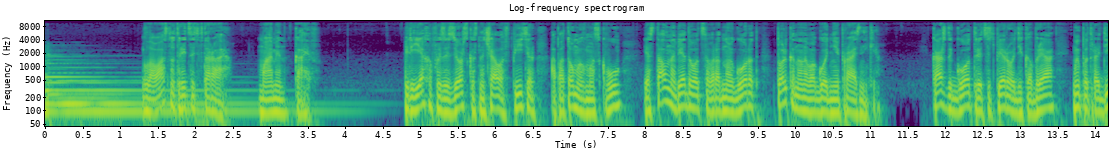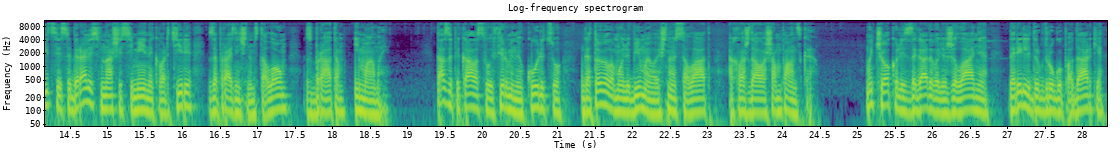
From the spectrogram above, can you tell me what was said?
Глава 132. Мамин кайф. Переехав из Озерска сначала в Питер, а потом и в Москву, я стал наведываться в родной город только на новогодние праздники. Каждый год, 31 декабря, мы по традиции собирались в нашей семейной квартире за праздничным столом с братом и мамой. Та запекала свою фирменную курицу, готовила мой любимый овощной салат, охлаждала шампанское. Мы чокались, загадывали желания, дарили друг другу подарки,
